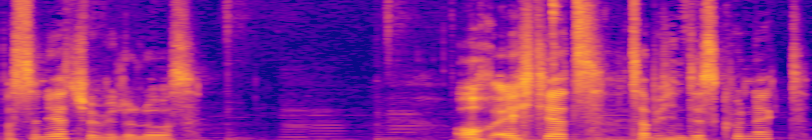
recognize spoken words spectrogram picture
Was ist denn jetzt schon wieder los? Och, echt jetzt? Jetzt habe ich einen Disconnect?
